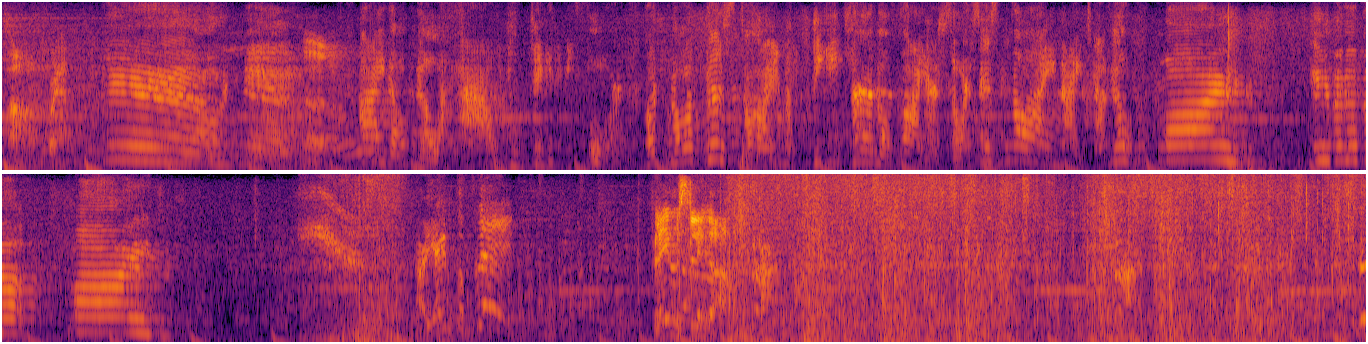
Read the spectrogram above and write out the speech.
Ah, oh crap. No, no. Oh. I don't know how you did it before, but not this time. The eternal fire source is mine, I tell you. Mine! Even in the mine! I aim the flame. Flame Oh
